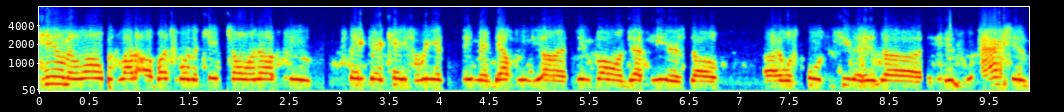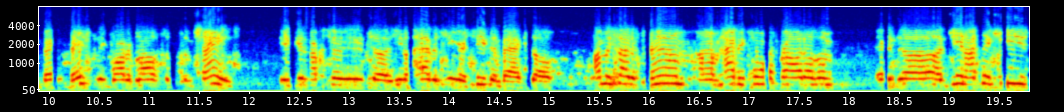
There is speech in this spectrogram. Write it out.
him and along with a lot of a bunch of other kids showing up to state their case for reinstatement definitely uh, didn't fall on deaf ears. So uh, it was cool to see that his uh, his actions basically brought about some, change. He get an opportunity to you know have his senior season back. So I'm excited for him. I'm happy for him, proud of him. And uh, again, I think he's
